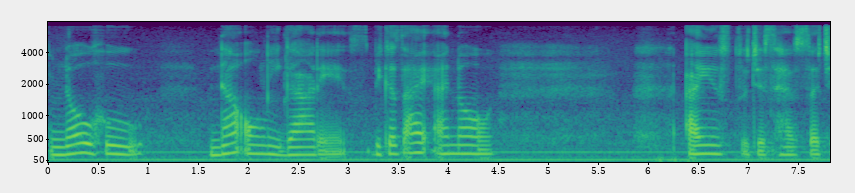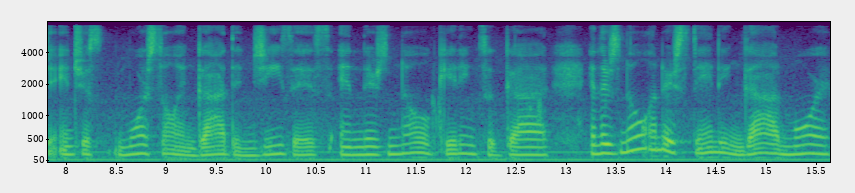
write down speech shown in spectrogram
Know who not only God is, because I, I know I used to just have such an interest more so in God than Jesus, and there's no getting to God, and there's no understanding God more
